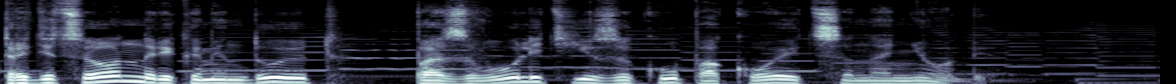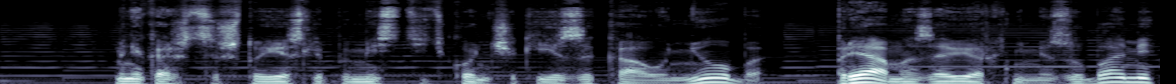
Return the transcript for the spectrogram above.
Традиционно рекомендуют позволить языку покоиться на небе. Мне кажется, что если поместить кончик языка у неба, прямо за верхними зубами,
